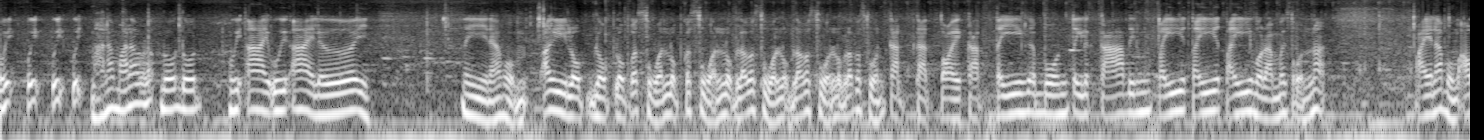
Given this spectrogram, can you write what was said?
อุ้ยอุ้ยอุ้ยอุ้ยมาแล้วมาแล้วโดดโดดอุ้ยอ้ายอุ้ยอ้ายเลย นี่นะผมไอ้ยหลบหลบหลบก็สวนหลบก็สวนหลบแล้วก็สวนหลบแล้วก็สวนหลบแล้วก็สวนกัดกัดต่อยกัดตีกระโบนตีละกาตีตีตีตีหมดอะไม่สนอะไปแล้วผมเอา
